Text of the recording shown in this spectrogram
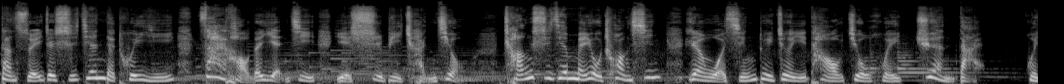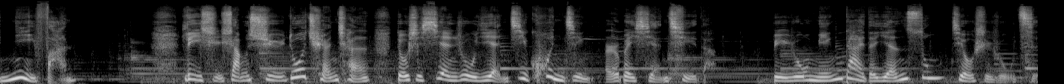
但随着时间的推移，再好的演技也势必陈旧。长时间没有创新，任我行对这一套就会倦怠，会腻烦。历史上许多权臣都是陷入演技困境而被嫌弃的，比如明代的严嵩就是如此。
